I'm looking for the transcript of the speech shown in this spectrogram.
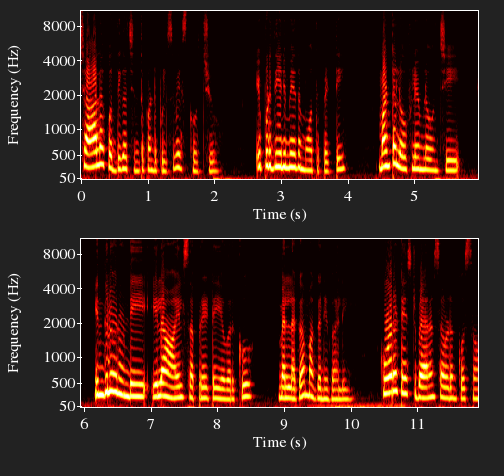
చాలా కొద్దిగా చింతపండు పులుసు వేసుకోవచ్చు. ఇప్పుడు దీని మీద మూత పెట్టి మంట లో ఫ్లేమ్లో ఉంచి ఇందులో నుండి ఇలా ఆయిల్ సపరేట్ అయ్యే వరకు మెల్లగా మగ్గనివ్వాలి. కూర టేస్ట్ బ్యాలెన్స్ అవ్వడం కోసం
